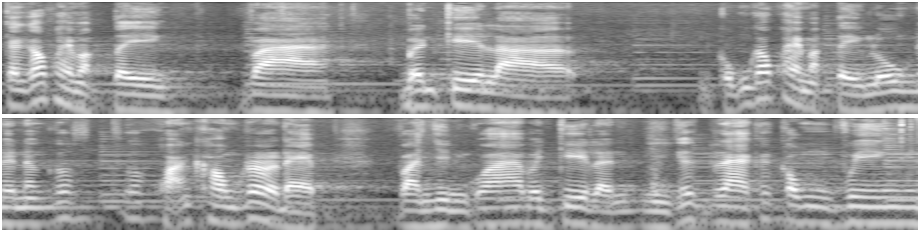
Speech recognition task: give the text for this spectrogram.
căn góc hai mặt tiền và bên kia là cũng góc hai mặt tiền luôn nên nó có, có khoảng không rất là đẹp. Và nhìn qua bên kia là nhìn cái ra cái công viên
